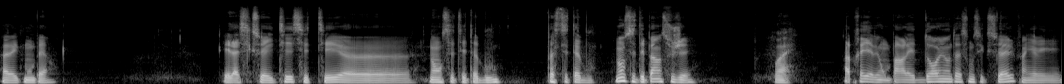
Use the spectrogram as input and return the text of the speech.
avec mon père. Et la sexualité, c'était. euh, Non, c'était tabou. Pas c'était tabou. Non, c'était pas un sujet. Ouais. Après, y avait, on parlait d'orientation sexuelle. Enfin, il y avait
